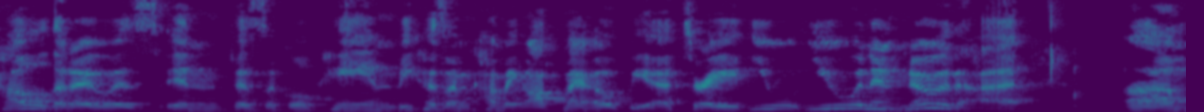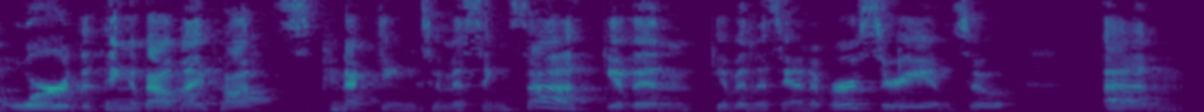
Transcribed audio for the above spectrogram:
tell that I was in physical pain because I'm coming off my opiates, right? You you wouldn't know that. um, or the thing about my thoughts connecting to missing Seth, given given this anniversary. And so, um,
